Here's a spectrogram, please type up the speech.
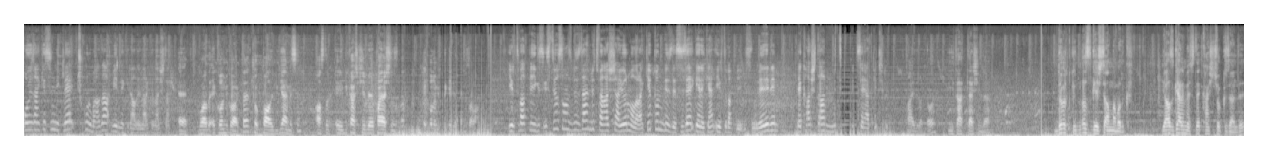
O yüzden kesinlikle Çukurbağ'da villa kiralayın arkadaşlar. Evet. Bu arada ekonomik olarak da çok pahalı gibi gelmesin. Aslında evi birkaç kişi böyle paylaştığınızda ekonomik de geliyor aynı zamanda. İrtibat bilgisi istiyorsanız bizden lütfen aşağı yorum olarak yapın. Biz de size gereken irtibat bilgisini verelim. Ve Kaş'ta müthiş bir seyahat geçirin. Haydi bakalım. İyi tatiller şimdi. Dört gün nasıl geçti anlamadık. Yaz gelmesi de Kaş çok güzeldi.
